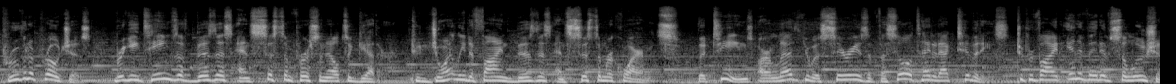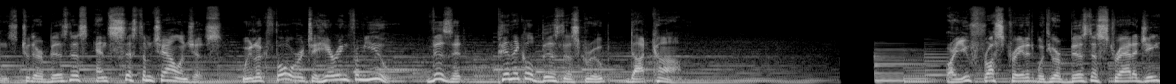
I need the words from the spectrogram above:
proven approaches, bringing teams of business and system personnel together to jointly define business and system requirements. The teams are led through a series of facilitated activities to provide innovative solutions to their business and system challenges. We look forward to hearing from you. Visit pinnaclebusinessgroup.com. Are you frustrated with your business strategy,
